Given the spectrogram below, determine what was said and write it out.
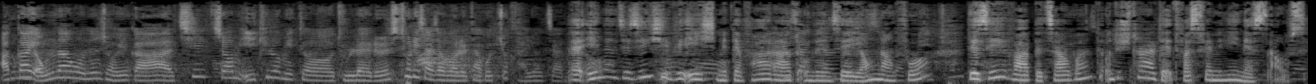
아까 영랑호는 저희가 7.2km 둘레를 스토리 자전거를 타고 쭉 달렸잖아요. Erinnern Sie sich, wie ich mit dem Fahrrad um den See Yongnam fuhr? Der See war bezaubernd und strahlte etwas Feminines aus.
